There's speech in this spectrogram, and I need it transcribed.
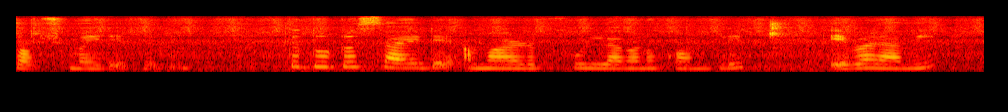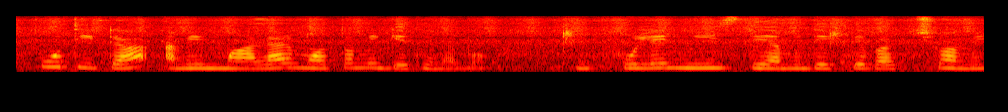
সবসময় রেখে দিই। তো দুটো সাইডে আমার ফুল লাগানো কমপ্লিট এবার আমি পুঁতিটা আমি মালার মতো আমি গেঁথে নেব। ফুলের নিচ দিয়ে আমি দেখতে পাচ্ছ, আমি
